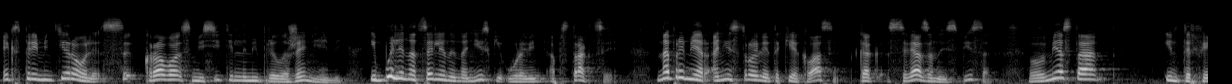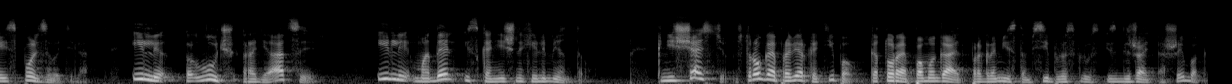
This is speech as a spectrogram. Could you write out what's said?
экспериментировали с кровосмесительными приложениями и были нацелены на низкий уровень абстракции, Например, они строили такие классы, как связанный список вместо интерфейс пользователя, или луч радиации, или модель из конечных элементов. К несчастью, строгая проверка типов, которая помогает программистам C++ избежать ошибок,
